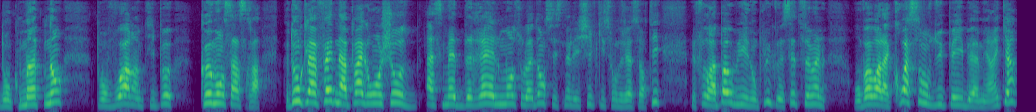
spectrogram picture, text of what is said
Donc maintenant, pour voir un petit peu comment ça sera. Donc la Fed n'a pas grand-chose à se mettre réellement sous la dent, si ce n'est les chiffres qui sont déjà sortis. Mais il faudra pas oublier non plus que cette semaine, on va avoir la croissance du PIB américain,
